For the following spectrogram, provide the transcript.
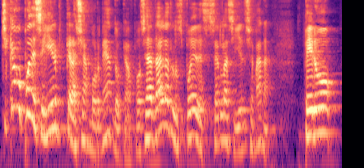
Chicago puede seguir crashamborneando, capo. O sea, Dallas los puede deshacer la siguiente semana. Pero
